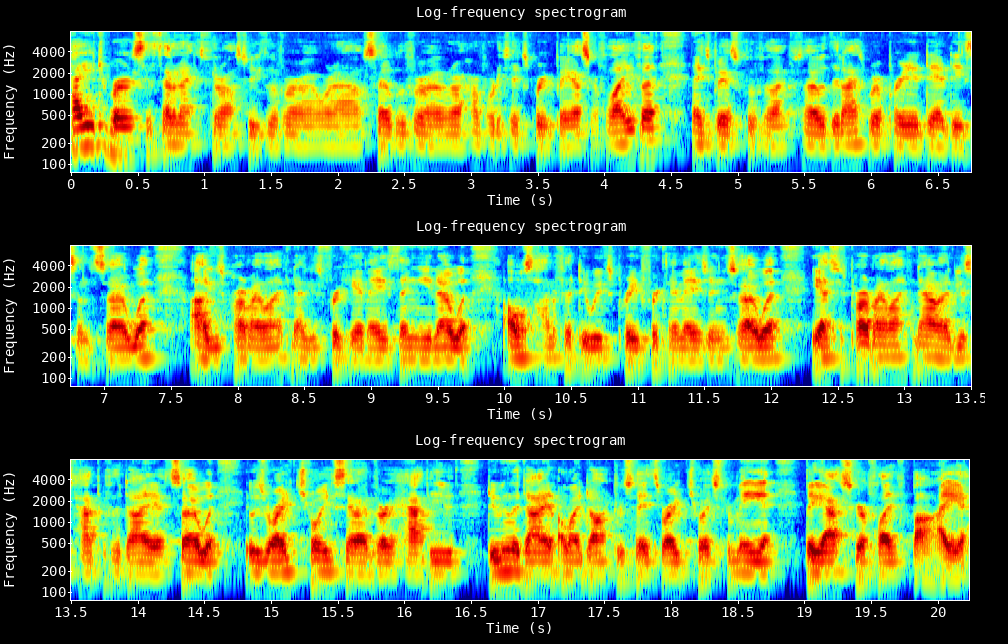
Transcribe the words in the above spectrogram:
Hi YouTubers, it's X for last week over our now, so go our hour 46 break by Oscar Life, next by for Life, so the nights were pretty damn decent, so uh, I use part of my life now, it's freaking amazing, you know, uh, almost 150 weeks pretty freaking amazing, so uh, yes, it's part of my life now, and I'm just happy with the diet, so uh, it was the right choice, and I'm very happy doing the diet, all my doctors say it's the right choice for me, big Oscar Life, bye.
